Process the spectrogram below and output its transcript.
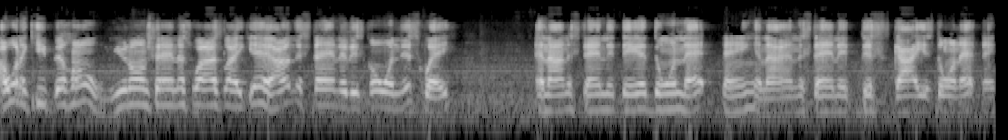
I want to keep it home. You know what I'm saying? That's why it's like, yeah, I understand that it's going this way, and I understand that they're doing that thing, and I understand that this guy is doing that thing.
